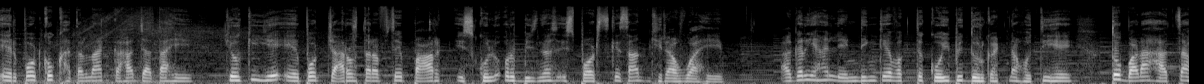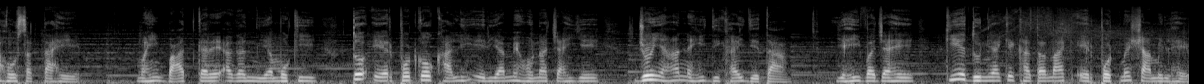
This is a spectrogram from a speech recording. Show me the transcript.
एयरपोर्ट को खतरनाक कहा जाता है, क्योंकि ये एयरपोर्ट चारों तरफ़ से पार्क, स्कूल और बिज़नेस स्पॉट्स के साथ घिरा हुआ है। अगर यहाँ लैंडिंग के वक्त कोई भी दुर्घटना होती है तो बड़ा हादसा हो सकता है। वहीं बात करें अगर नियमों की तो एयरपोर्ट को खाली एरिया में होना चाहिए, जो यहाँ नहीं दिखाई देता। यही वजह है कि ये दुनिया के खतरनाक एयरपोर्ट में शामिल है।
